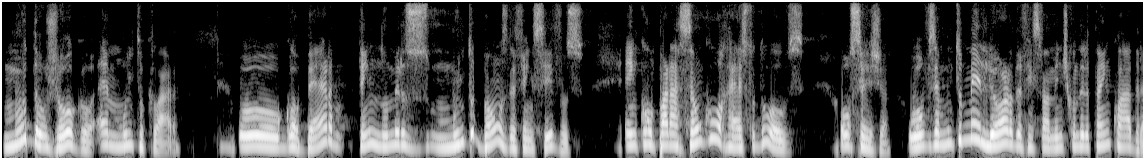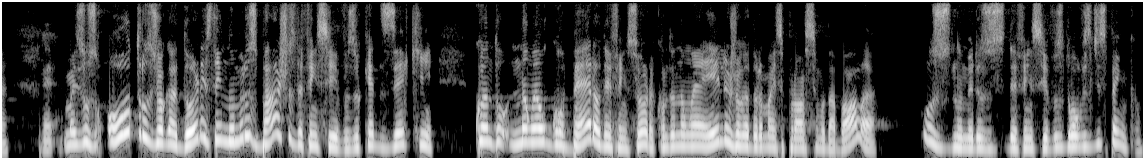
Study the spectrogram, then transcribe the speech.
muda o jogo é muito clara. O Gobert tem números muito bons defensivos em comparação com o resto do Wolves. Ou seja, o Wolves é muito melhor defensivamente quando ele está em quadra. É. Mas os outros jogadores têm números baixos defensivos, o que quer dizer que quando não é o Gobert o defensor, quando não é ele o jogador mais próximo da bola, os números defensivos do Wolves despencam.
